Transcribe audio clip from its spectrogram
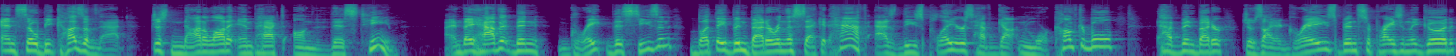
And so because of that, just not a lot of impact on this team. And they haven't been great this season, but they've been better in the second half as these players have gotten more comfortable, have been better. Josiah Gray's been surprisingly good.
